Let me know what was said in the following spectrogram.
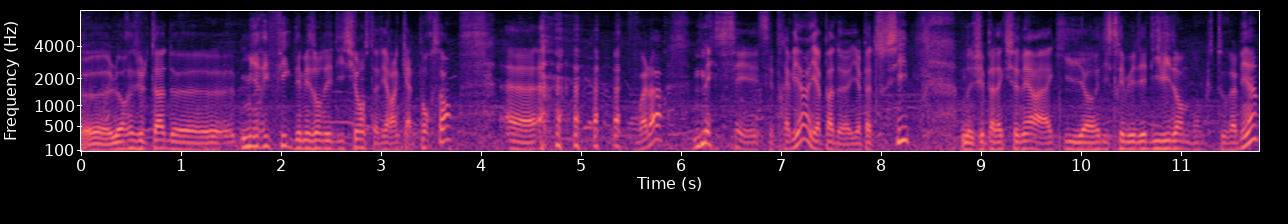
euh, le résultat de mirifique des maisons d'édition, c'est-à-dire un 4%. Euh, voilà, mais c'est très bien, il n'y a pas de, a souci. Je n'ai pas d'actionnaire à qui redistribuer des dividendes, donc tout va bien.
